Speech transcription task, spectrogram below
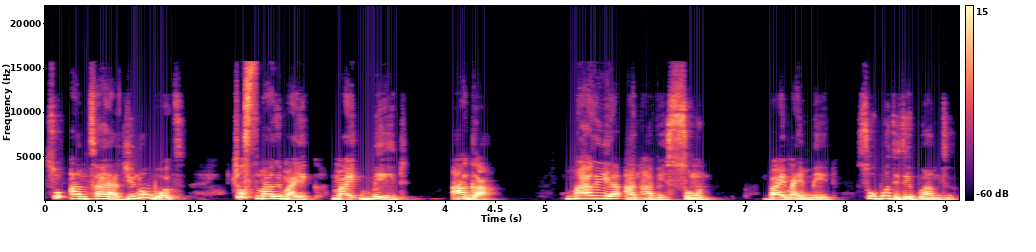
So I'm tired. You know what? Just marry my, my maid, Agar. Marry her and have a son by my maid. So what did Abraham do?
